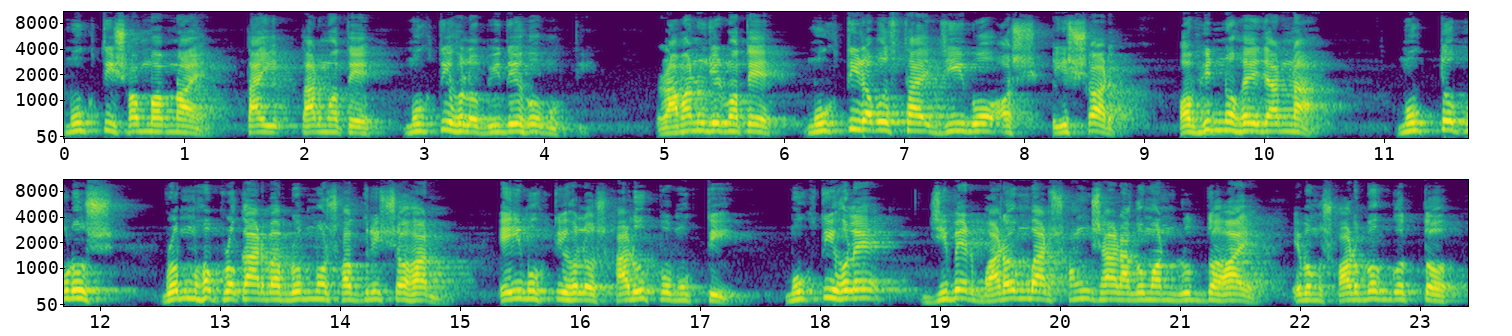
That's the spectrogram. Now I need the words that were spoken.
মুক্তি সম্ভব নয়। তাই তার মতে মুক্তি হলো বিদেহ মুক্তি। রামানুজের মতে, মুক্তির অবস্থায় জীব ও ঈশ্বর অভিন্ন হয়ে যান না। মুক্ত পুরুষ ব্রহ্ম প্রকার বা ব্রহ্ম সদৃশ্য হন। এই মুক্তি হলো সারূপ্য মুক্তি। মুক্তি হলে জীবের বারংবার সংসার আগমন রুদ্ধ হয় এবং সর্বজ্ঞত্ব,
